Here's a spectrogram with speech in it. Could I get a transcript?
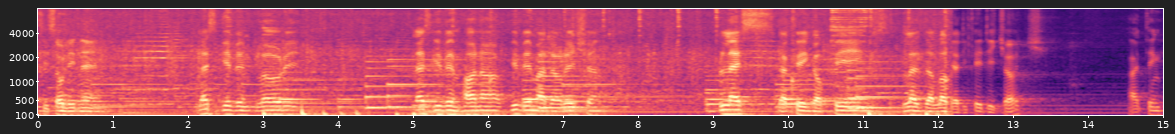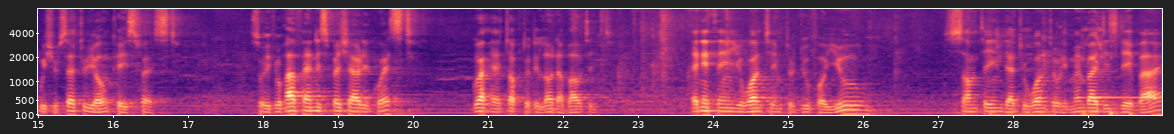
His holy name. Let's give Him glory. Let's give Him honor. Give Him adoration. Bless the King of Kings. Bless the Lord. Dedicate the church. I think we should settle your own case first. So if you have any special request, go ahead, talk to the Lord about it. Anything you want Him to do for you, something that you want to remember this day by,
